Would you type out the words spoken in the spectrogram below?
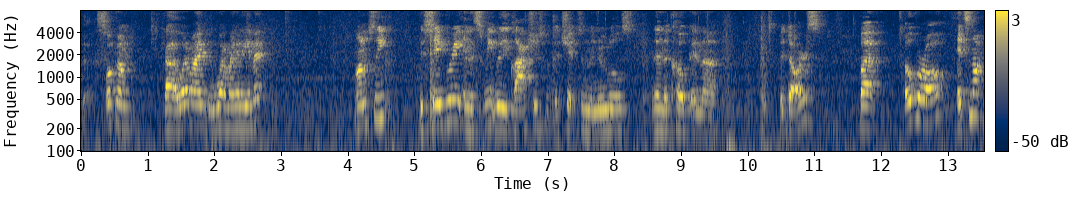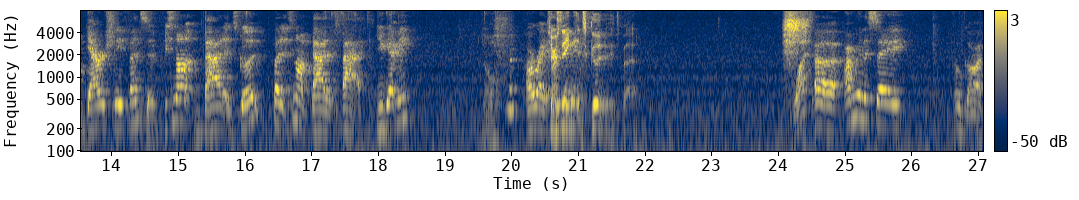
Yes. Welcome. Uh, what am I? What am I gonna give it? Honestly, the savory and the sweet really clashes with the chips and the noodles, and then the coke and the the dars. But overall, it's not garishly offensive. It's not bad. It's good, but it's not bad. It's bad. You get me? No. All right. So you're I'm saying it's good, it's bad. What? Uh, I'm gonna say. Oh God,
